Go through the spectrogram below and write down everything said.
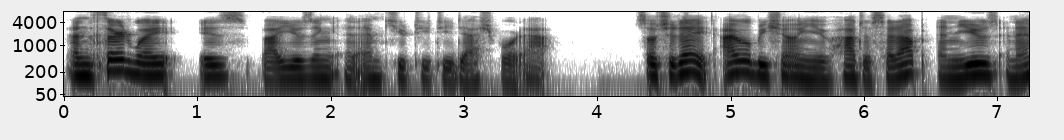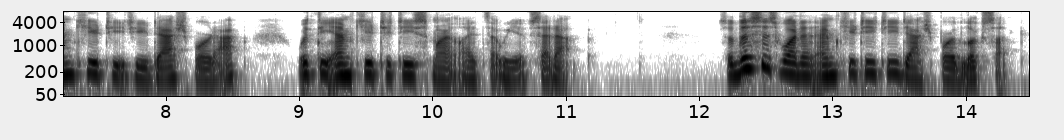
And the third way is by using an MQTT dashboard app. So today I will be showing you how to set up and use an MQTT dashboard app with the MQTT smart lights that we have set up. So this is what an MQTT dashboard looks like.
